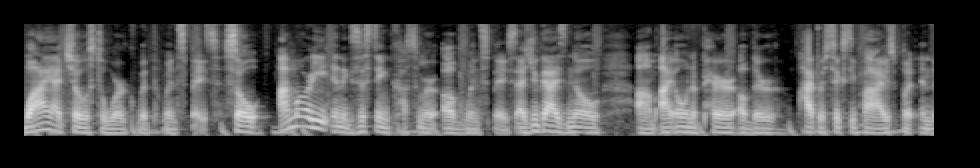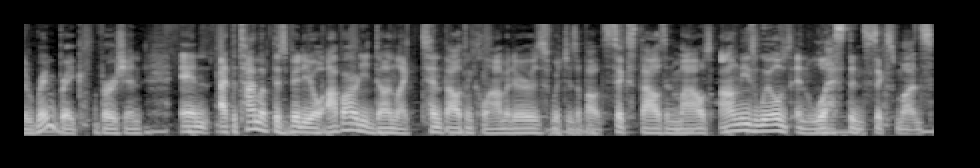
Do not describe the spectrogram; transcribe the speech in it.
why I chose to work with WinSpace. So I'm already an existing customer of WinSpace. As you guys know, um, I own a pair of their Hyper 65s, but in the rim brake version. And at the time of this video, I've already done like 10,000 kilometers, which is about 6,000 miles on these wheels in less than six months.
